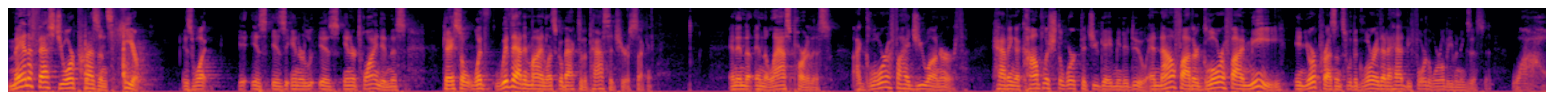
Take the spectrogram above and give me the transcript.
Manifest your presence here is what is, is, inter, is intertwined in this Okay, so with, with that in mind, let's go back to the passage here a second. And in the, in the last part of this, I glorified you on earth, having accomplished the work that you gave me to do. And now, Father, glorify me in your presence with the glory that I had before the world even existed. Wow.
